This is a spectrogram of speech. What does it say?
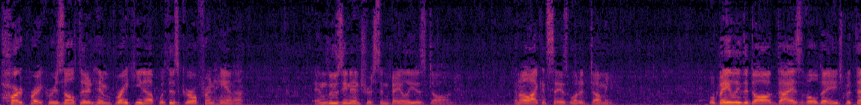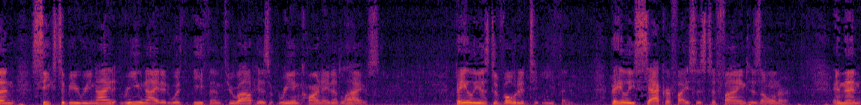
heartbreak resulted in him breaking up with his girlfriend Hannah and losing interest in Bailey as dog. And all I can say is, what a dummy. Well, Bailey the dog dies of old age, but then seeks to be reunited, reunited with Ethan throughout his reincarnated lives. Bailey is devoted to Ethan. Bailey sacrifices to find his owner. And then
